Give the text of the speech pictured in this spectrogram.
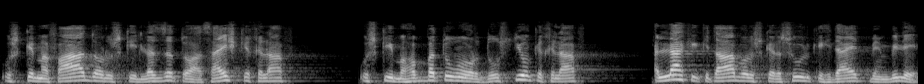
اس کے مفاد اور اس کی لذت و آسائش کے خلاف، اس کی محبتوں اور دوستیوں کے خلاف، اللہ کی کتاب اور اس کے رسول کی ہدایت میں ملے۔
